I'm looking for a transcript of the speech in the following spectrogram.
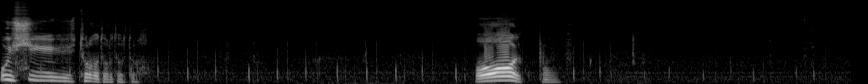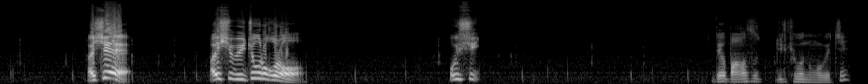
어이씨. 돌아가 돌아가 돌아가 어이 뭐. 아저씨! 아저씨 왜 이쪽으로 걸어? 어이씨 내가 막아서 이렇게 걷는 거겠지?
